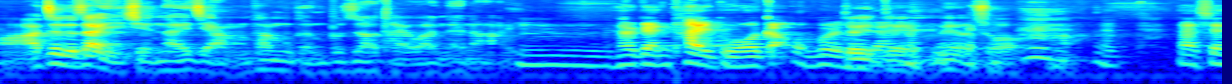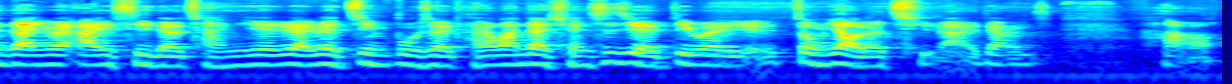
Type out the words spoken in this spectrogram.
啊，这个在以前来讲，他们可能不知道台湾在哪里。嗯，他跟泰国搞混。对对，没有错。那现在因为 IC 的产业越来越进步，所以台湾在全世界的地位也重要了起来。这样子，好，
